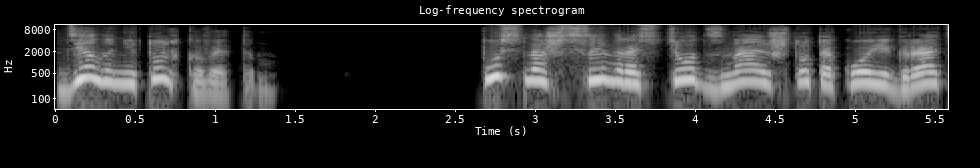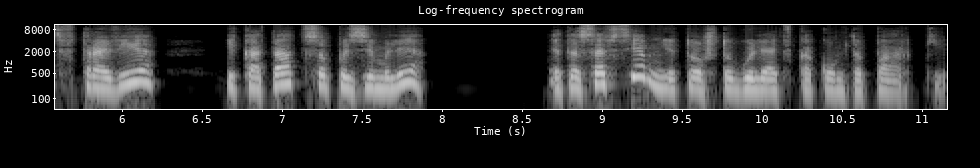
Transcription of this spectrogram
Дело не только в этом. Пусть наш сын растет, зная, что такое играть в траве и кататься по земле. Это совсем не то, что гулять в каком-то парке.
